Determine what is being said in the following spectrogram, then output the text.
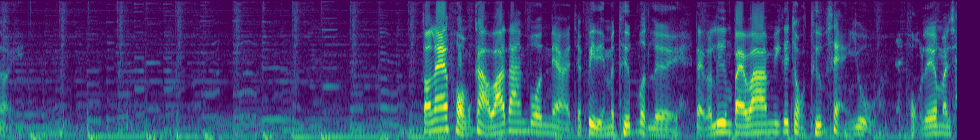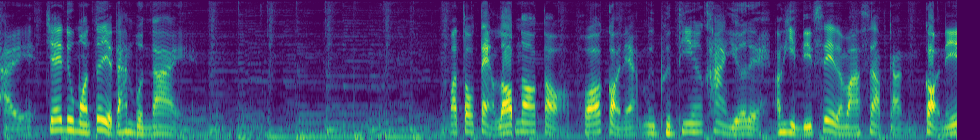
หน่อย ตอนแรกผมกะว่าด้านบนเนี่ยจะปิดให้มันทึบหมดเลย แต่ก็ลืมไปว่ามีกระจกทึบแสงอยู่ ผมเลยเอามาใช้จะได้ดูมอนเตอร์จากด้านบนได้ มาตกแต่งรอบนอกต่อ เพราะว่าเก่อนเนี้ยมีพื้นที่ค่อนข้างเยอะเลย เอาหินดิสเซตมาสลับกัน เกาะนี้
